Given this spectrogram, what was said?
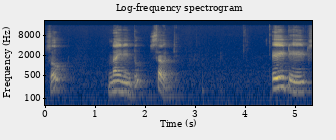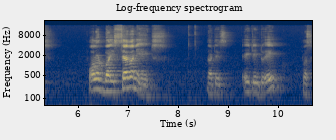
So 9 into 70. 8 eights followed by 7 eights that is 8 into 8 plus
